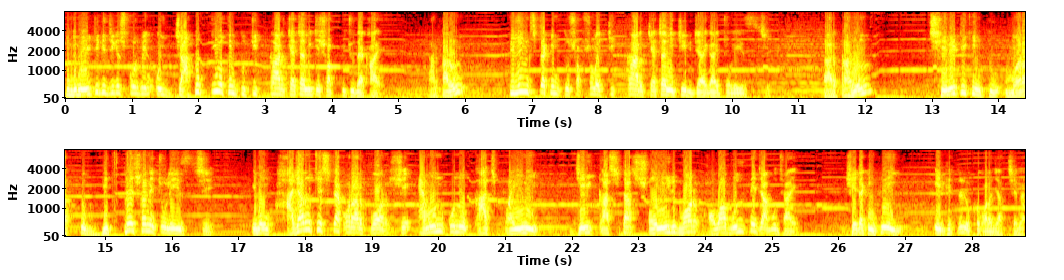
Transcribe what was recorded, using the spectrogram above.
কিন্তু মেয়েটিকে জিজ্ঞেস করবেন, ওই জাতকটিও কিন্তু চিৎকার, চেঁচামেচি সবকিছু দেখায়। তার কারণ ফিলিংসটা কিন্তু সবসময় চিৎকার, চেঁচামেচির জায়গায় চলে এসছে। তার কারণ, ছেলেটি কিন্তু মারাত্মক ডিপ্রেশনে চলে এসছে এবং হাজারো চেষ্টা করার পর সে এমন কোনো কাজ পায়নি যেই কাজটা স্বনির্ভর হওয়া বলতে যা বোঝায়, সেটা কিন্তু এই, এর ক্ষেত্রে লক্ষ্য করা যাচ্ছে না।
